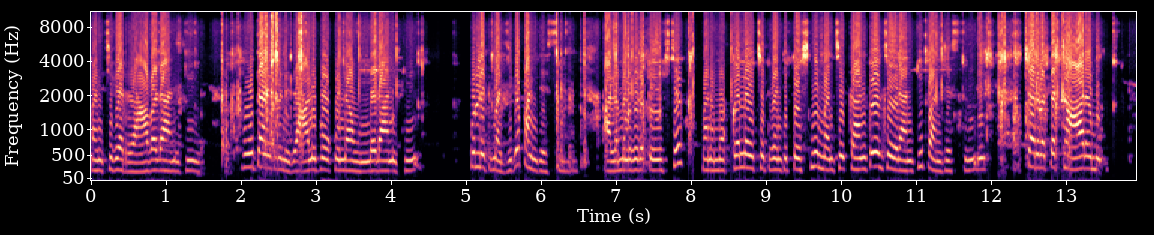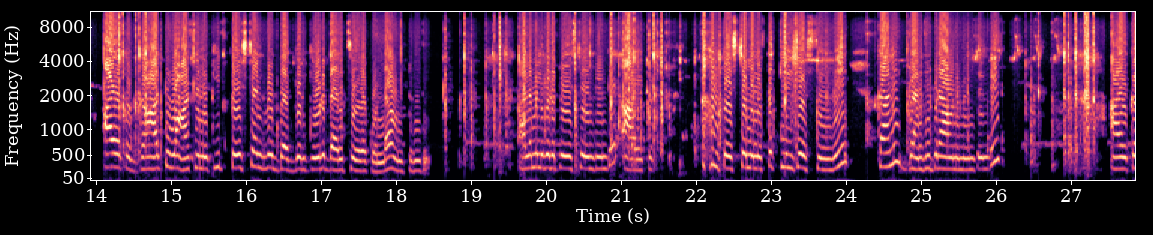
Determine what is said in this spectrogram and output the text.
మంచిగా రావడానికి పూత అనేటువంటి రాలిపోకుండా ఉండడానికి పుల్లటి మజ్జిగ పనిచేస్తుంది. అల్లమల్లిగడ్డ పేస్ట్ మన మొక్కల్లో వచ్చేటువంటి పేస్ట్ని మంచిగా కంట్రోల్ చేయడానికి పనిచేస్తుంది. తర్వాత కారము. ఆ యొక్క ఘాటు వాసనకి పేస్ట్ అంటే దగ్గరికి కూడా దరి చేరకుండా ఉంటుంది. అల్లమల్లిగడ్డ పేస్ట్ ఏంటంటే ఆ యొక్క పేస్ట్ ఏమైనా వస్తే కిల్ చేస్తుంది. కానీ గంజి ద్రావణం ఏంటంటే ఆ యొక్క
